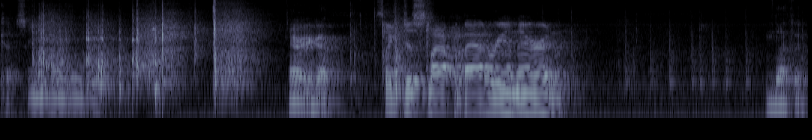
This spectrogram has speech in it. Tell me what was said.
Cut seam a little bit. There you go. So you just slap a battery in there and Nothing.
